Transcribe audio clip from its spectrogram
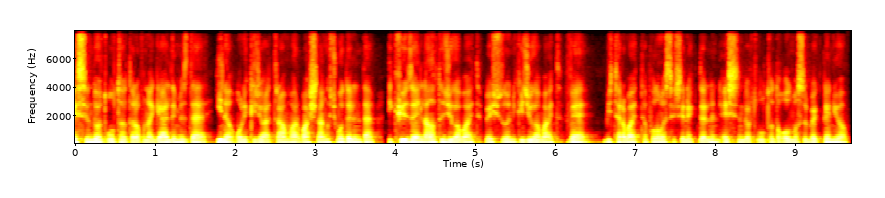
S24 Ultra tarafına geldiğimizde yine 12 GB RAM var başlangıç modelinde. 256 GB, 512 GB ve 1 TB depolama seçeneklerinin S24 Ultra'da olması bekleniyor.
